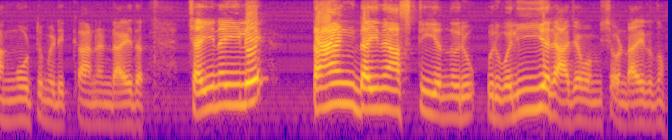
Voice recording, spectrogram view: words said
അങ്ങോട്ടും എടുക്കാനുണ്ടായത് ചൈനയിലെ ടാങ് ഡൈനാസ്റ്റി എന്നൊരു ഒരു വലിയ രാജവംശം ഉണ്ടായിരുന്നു.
